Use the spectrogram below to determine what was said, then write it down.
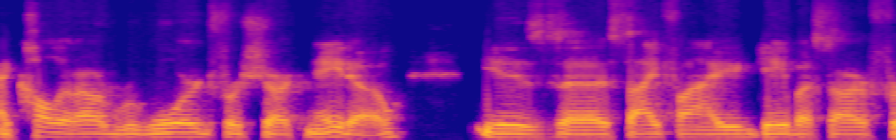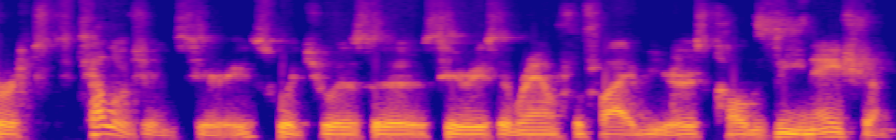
I call it our reward for Sharknado is uh, Sci-Fi gave us our first television series, which was a series that ran for five years called Z Nation.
